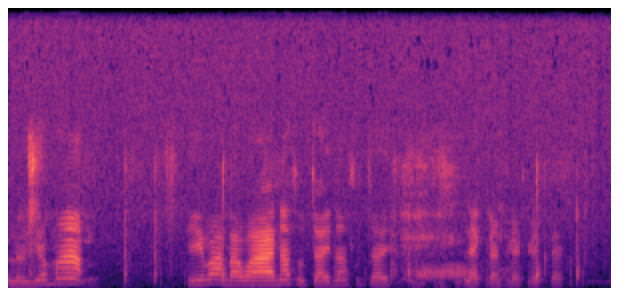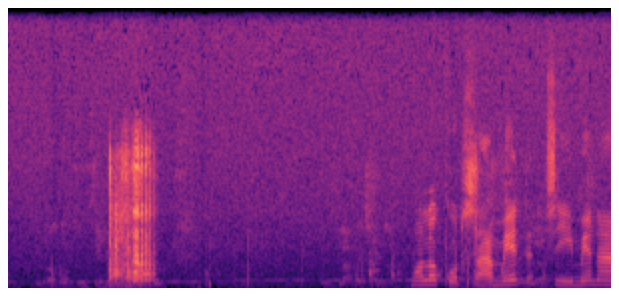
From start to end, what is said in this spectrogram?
เหลือเยอะมากเฮ้บ้านลาวาน่าสนใจน่าสนใจแหลกแหลกแหลกแหลกแหลกมรกตสามเมตรสี่เมตรนะ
